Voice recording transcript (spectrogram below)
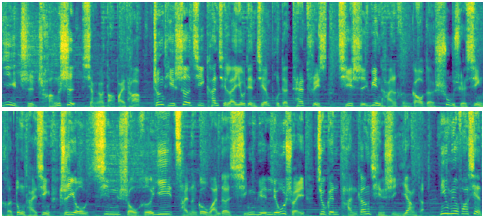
一直尝试想要打败它。整体设计看起来有点简朴的 Tetris，其实蕴含很高的数学性和动态性，只有。心手合一才能够玩得行云流水，就跟弹钢琴是一样的。你有没有发现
